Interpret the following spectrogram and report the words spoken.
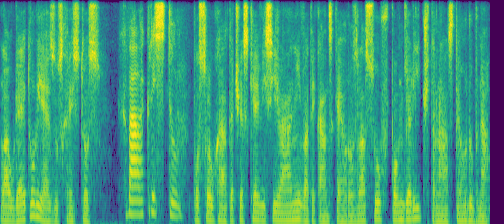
Laudetur Jezus Christus. Chvála Kristu. Posloucháte české vysílání Vatikánského rozhlasu v pondělí 14. dubna.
